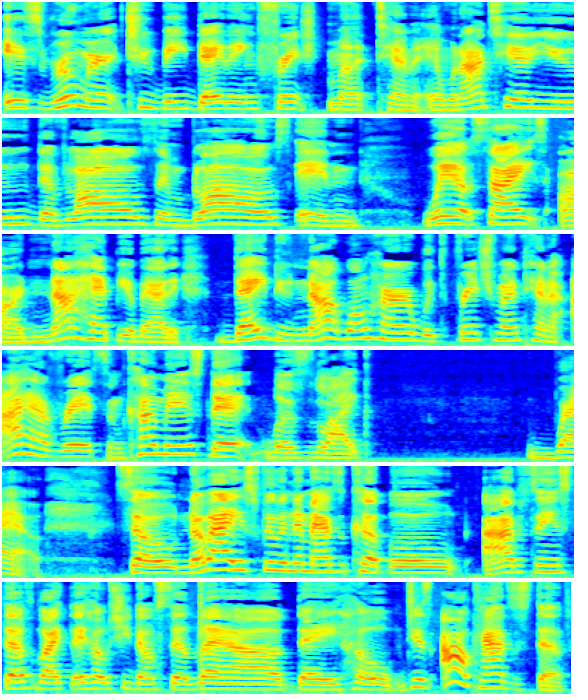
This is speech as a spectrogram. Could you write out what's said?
is rumored to be dating French Montana. And when I tell you the vlogs and blogs and websites are not happy about it, they do not want her with French Montana. I have read some comments that was like, wow. So nobody's feeling them as a couple. I've seen stuff like they hope she don't sell out. They hope just all kinds of stuff.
